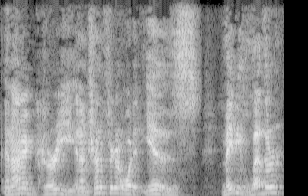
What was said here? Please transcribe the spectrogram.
And I agree. And I'm trying to figure out what it is. Maybe leather.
